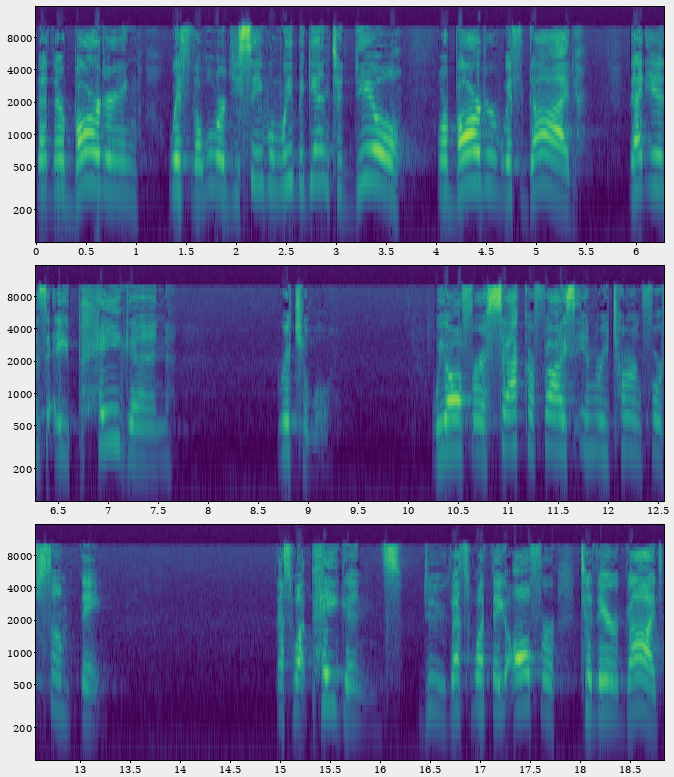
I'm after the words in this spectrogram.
that they're bartering with the Lord. You see, when we begin to deal or barter with God, that is a pagan ritual. We offer a sacrifice in return for something. That's what pagans do. That's what they offer to their gods.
